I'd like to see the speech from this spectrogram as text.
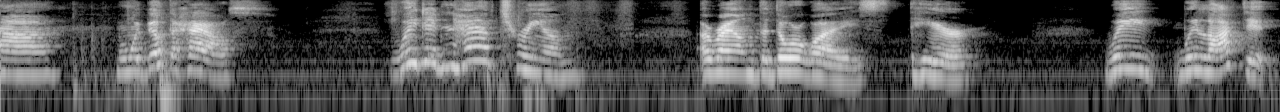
When we built the house, we didn't have trim around the doorways here. We, we liked it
